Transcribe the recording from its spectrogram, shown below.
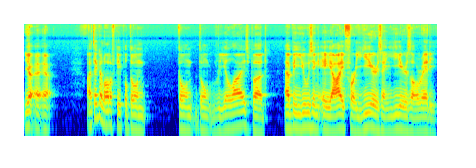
Yeah, yeah, yeah. I think a lot of people don't don't don't realize, but I've been using AI for years and years already.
